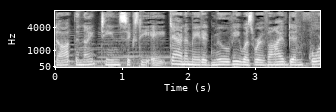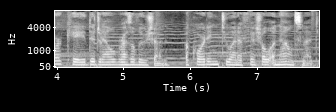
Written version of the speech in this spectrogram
The 1968 animated movie was revived in 4K digital resolution, according to an official announcement,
